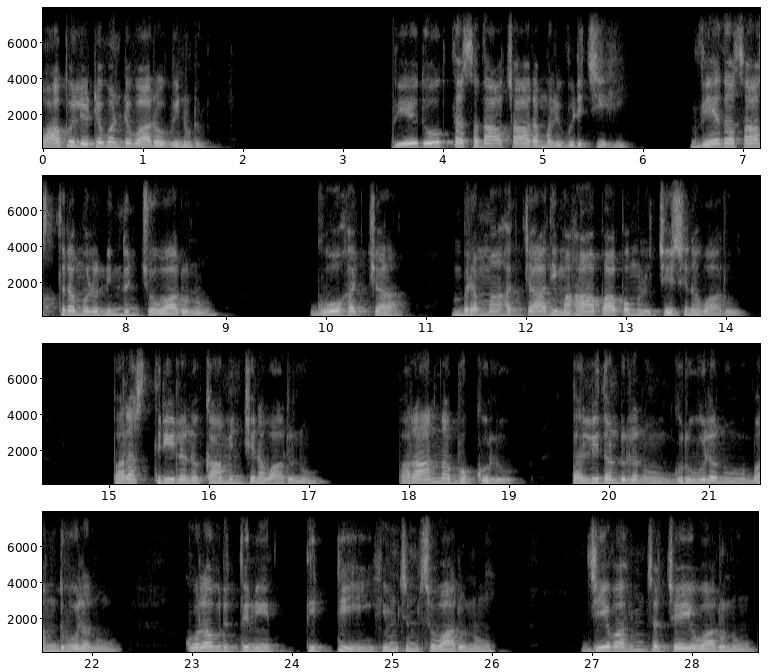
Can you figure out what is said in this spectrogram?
పాపులు ఎటువంటి వారో వినుడు. వేదోక్త సదాచారములు విడిచి వేదశాస్త్రములు నిందించువారును. గోహత్య బ్రహ్మహత్యాది మహాపాపములు చేసినవారు. పరస్త్రీలను కామించిన వారును పరాన్న భుక్కులు తల్లిదండ్రులను గురువులను బంధువులను కులవృత్తిని తిట్టి హింసించువారును. జీవహింస చేయువారును.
